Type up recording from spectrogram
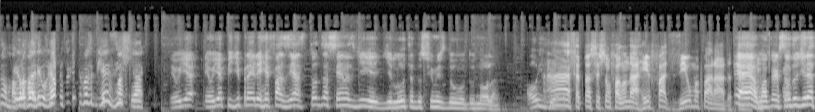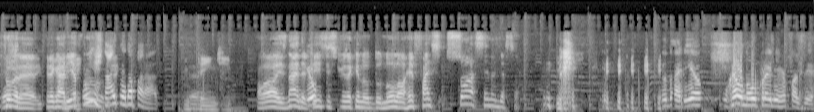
Não, mas Eu daria o é coisa que já existe, né? Eu ia, eu ia pedir pra ele refazer as- todas as cenas de, de luta dos filmes do, do Nolan. Ah, cê tá- vocês estão falando a refazer uma parada. tá? É, uma versão do diretor, é. Entregaria O pro. Snyder da parada. Entendi. Falou, ó, Snyder, Eu- tem esses filmes aqui no, do Nolan, ó, refaz só as cenas de ação. Eu daria o Hell No pra ele refazer.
